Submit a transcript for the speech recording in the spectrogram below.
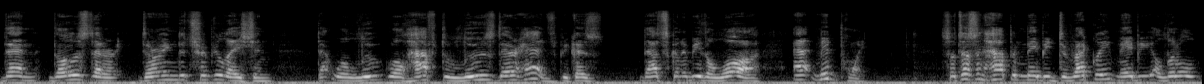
then those that are during the tribulation that will lo- will have to lose their heads because that's going to be the law at midpoint. So it doesn't happen maybe directly, maybe a little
